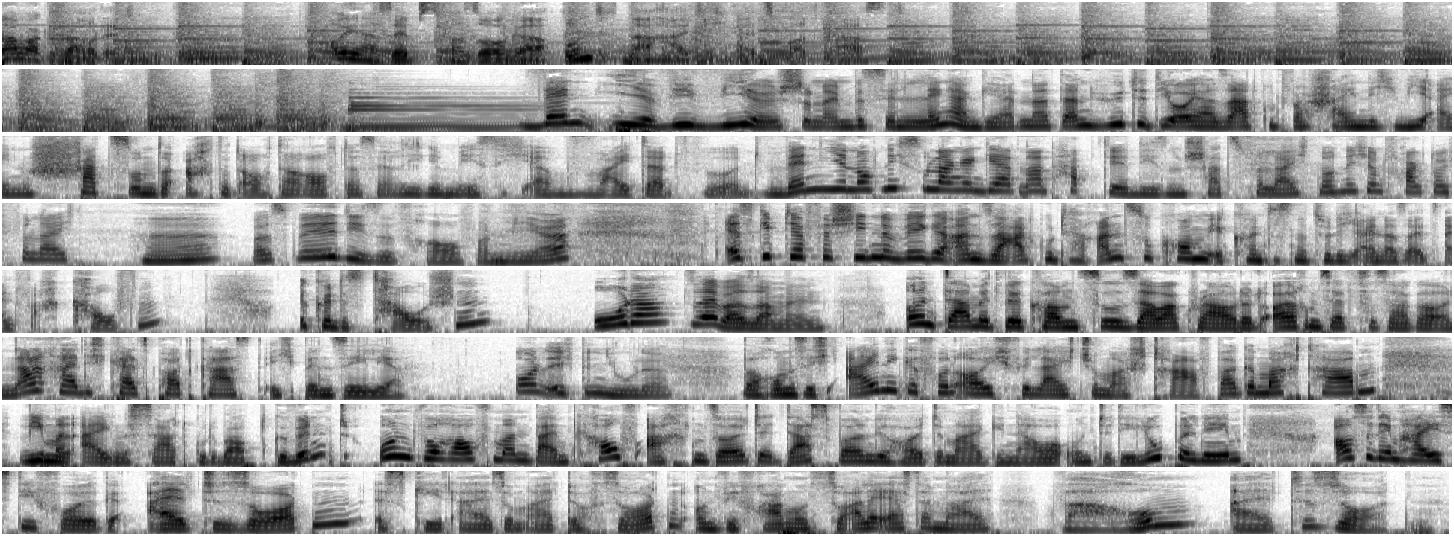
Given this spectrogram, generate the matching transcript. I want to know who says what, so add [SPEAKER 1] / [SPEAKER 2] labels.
[SPEAKER 1] Sauercrowded, euer Selbstversorger und Nachhaltigkeitspodcast.
[SPEAKER 2] Wenn ihr wie wir schon ein bisschen länger gärtnert, dann hütet ihr euer Saatgut wahrscheinlich wie einen Schatz und achtet auch darauf, dass er regelmäßig erweitert wird. Wenn ihr noch nicht so lange gärtnert, habt ihr diesen Schatz vielleicht noch nicht und fragt euch vielleicht, Hä? Was will diese Frau von mir? Es gibt ja verschiedene Wege, an Saatgut heranzukommen. Ihr könnt es natürlich einerseits einfach kaufen, ihr könnt es tauschen oder selber sammeln.
[SPEAKER 3] Und damit willkommen zu Sauerkraut eurem Selbstversorger- und Nachhaltigkeitspodcast. Ich bin Celia.
[SPEAKER 2] Und ich bin Jule.
[SPEAKER 3] Warum sich einige von euch vielleicht schon mal strafbar gemacht haben, wie man eigenes Saatgut überhaupt gewinnt und worauf man beim Kauf achten sollte, das wollen wir heute mal genauer unter die Lupe nehmen. Außerdem heißt die Folge Alte Sorten. Es geht also um alte Sorten und wir fragen uns zuallererst einmal, warum alte Sorten?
